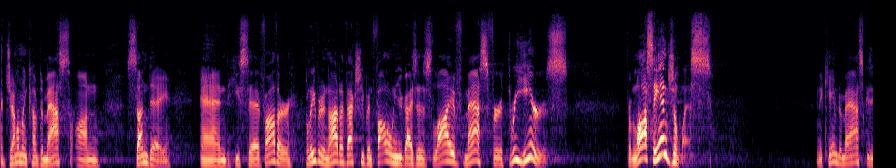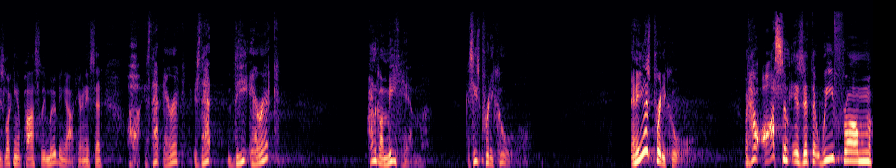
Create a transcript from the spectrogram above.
a gentleman come to Mass on Sunday, and he said, Father, believe it or not, I've actually been following you guys' live Mass for three years from Los Angeles. And he came to Mass because he's looking at possibly moving out here. And he said, Oh, is that Eric? Is that the Eric? I'm going to go meet him because he's pretty cool. And he is pretty cool. But how awesome is it that we from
